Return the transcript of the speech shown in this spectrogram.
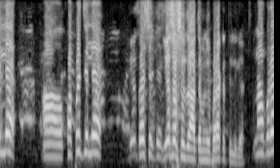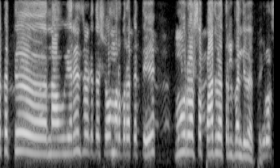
ಇಲ್ಲೇ ಆ ಕೊಪ್ಪಳ ಜಿಲ್ಲೆ ನಾವ್ ಎಷ್ಟ್ ವರ್ಷದಿಂದ ಆತಮ್ಮ ನೀವು ಬರಾಕತ್ತಿ ನಾವ್ ಬರಕತ್ತಿ ನಾವು ಎರೇನ್ ಸಳಗದ ಶಿವಮೊಗ್ಗ ಬರಕತ್ತಿ ಮೂರ್ ವರ್ಷ ಪಾದಯಾತ್ರೆಲಿ ಬಂದಿವಿ ಅಪ್ಪಿ ಮೂರ್ ವರ್ಷ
